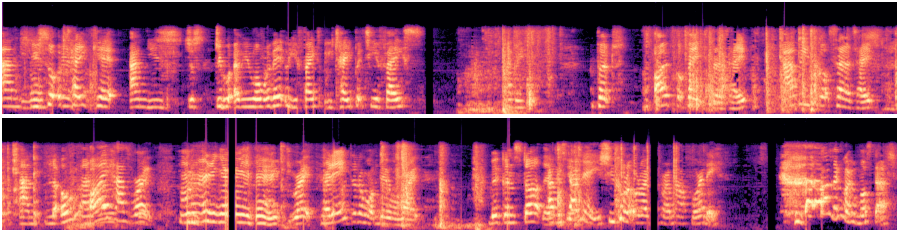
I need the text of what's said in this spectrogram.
And you sort of take it and you just do whatever you want with it with your face, but you tape it to your face. Abby. But I've got baby sellotape. Abby's got sellotape. And oh, and I have rope. Right. Rope. Ready? I don't know what I'm doing with rope. We're gonna start this. Abby, stand there. She's got it all over her mouth already. Looks like a mustache.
